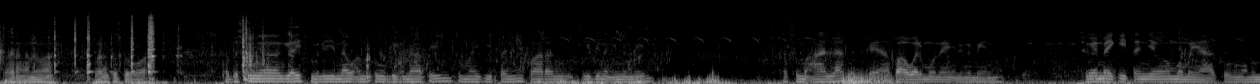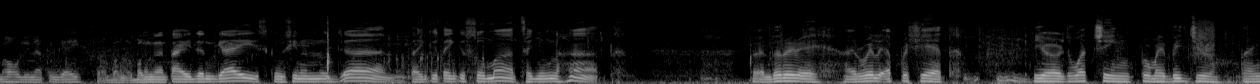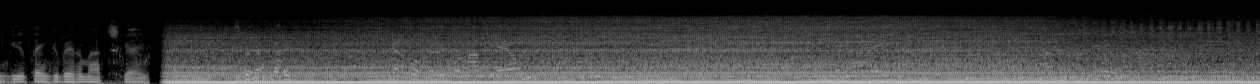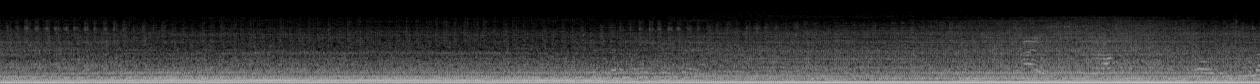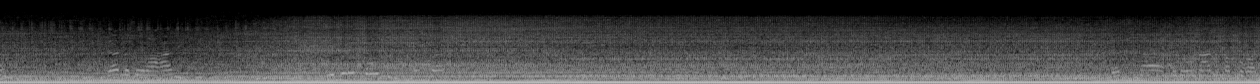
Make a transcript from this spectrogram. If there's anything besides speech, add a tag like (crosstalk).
Parang ano ah. Parang totoo ah. Tapos nga guys, malinaw ang tubig natin. Kung makikita nyo, parang pwede nang inumin. Kaso maalat, kaya bawal muna yung inumin. So ngayon makikita nyo mamaya kung ano mahuli natin guys. So abang-abang na lang tayo dyan guys. Kung sino nanonood dyan. Thank you, thank you so much sa inyong lahat. Well, really, I really appreciate your watching for my video. Thank you, thank you very much guys. So yan guys. Yan po, ganito natin ngayon. Oh, dito ko lang. Yan, naturahan. Libre po. Yes na, kulunan patukan.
